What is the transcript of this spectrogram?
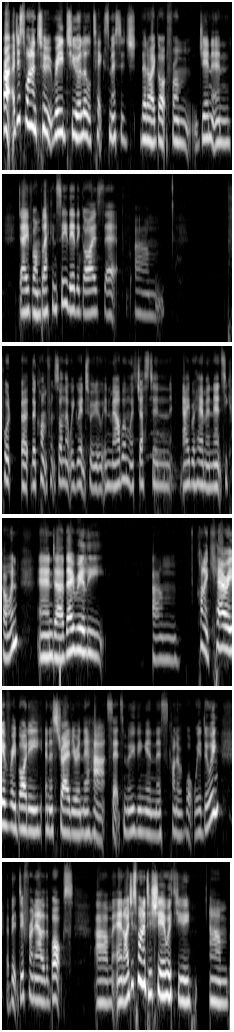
Right, I just wanted to read to you a little text message that I got from Jen and Dave von Black, and Blackensee. They're the guys that um, put uh, the conference on that we went to in Melbourne with Justin Abraham and Nancy Coen, and uh, they really um, kind of carry everybody in Australia in their hearts. That's moving in this kind of what we're doing, a bit different out of the box. Um, and I just wanted to share with you um,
